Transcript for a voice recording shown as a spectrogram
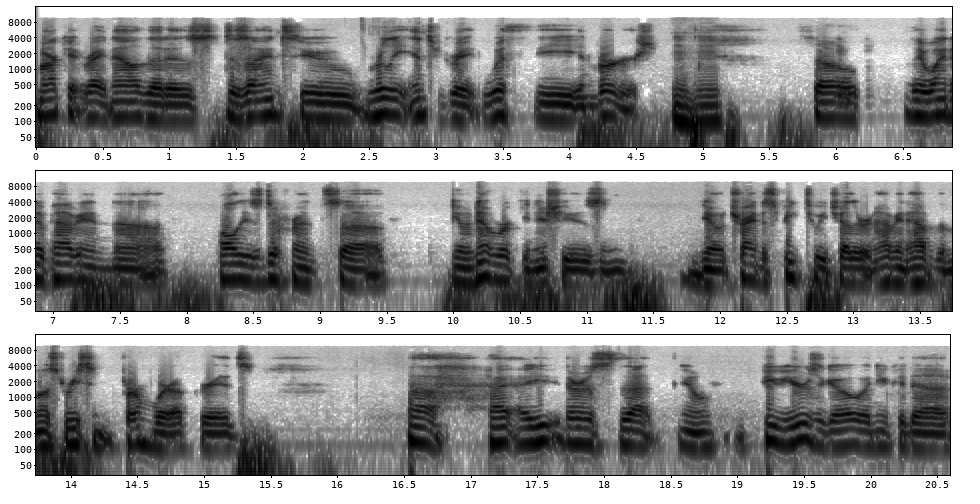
market right now that is designed to really integrate with the inverters. Mm-hmm. So they wind up having uh, all these different, uh, you know, networking issues and you know trying to speak to each other and having to have the most recent firmware upgrades. Uh, I, I, there was that you know a few years ago, and you could uh,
